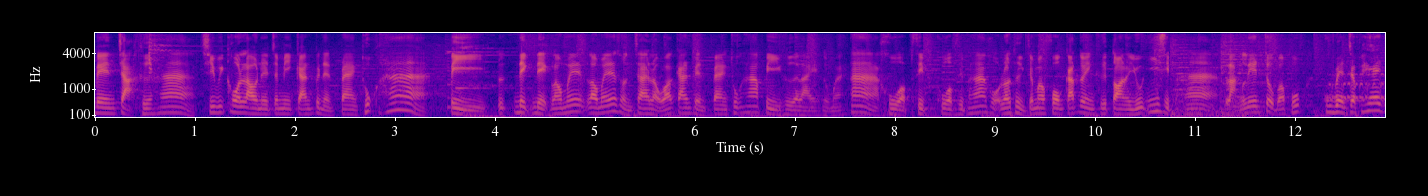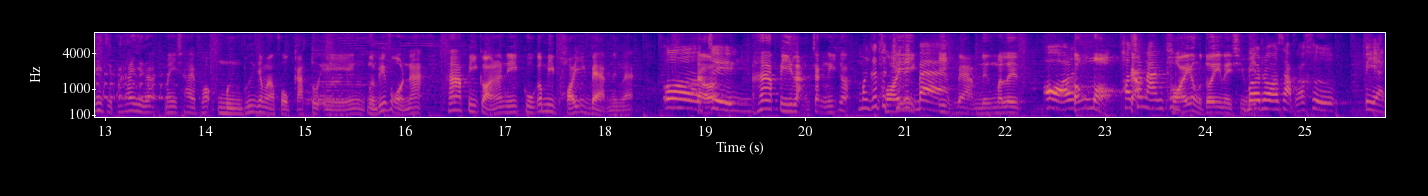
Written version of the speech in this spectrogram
เบญจคือ 5 ชีวิตคนเราเนี่ยจะมีการเปลี่ยนแปลงทุก 5 ปี เด็กๆ เราไม่เราไม่ได้สนใจหรอกว่าการเปลี่ยนแปลงทุก 5 ปีคืออะไรถูกไหมห้าขวบ 10 ขวบ 15 ขวบ เราถึงจะมาโฟกัสตัวเองคือตอนอายุ 25 หลังเรียนจบมาปุ๊บกูเบญจเพศ25อยู่นะไม่ใช่เพราะมึงเพิ่งจะมาโฟกัสตัวเอง เหมือนพี่ฝนน่ะ5ปีก่อนหน้านี้กูก็มีพอยต์อีกแบบหนึ่งแล้วเออแต่ว่าจริง5ปีหลังจากนี้ก็มันก็จะ point คิดอีกแบบ อีกแบบหนึ่งมาเลยอ๋อ ต้องเหมาะเพราะกับฉะนั้นคือพอยต์ของตัวเองในชีวิเบตอร์โทรศัพท์ก็คือเปลี่ยน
